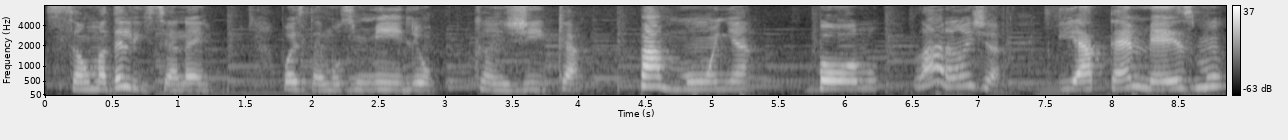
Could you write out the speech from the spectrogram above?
são uma delícia, né? Pois temos milho, canjica, pamonha, bolo, laranja e até mesmo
